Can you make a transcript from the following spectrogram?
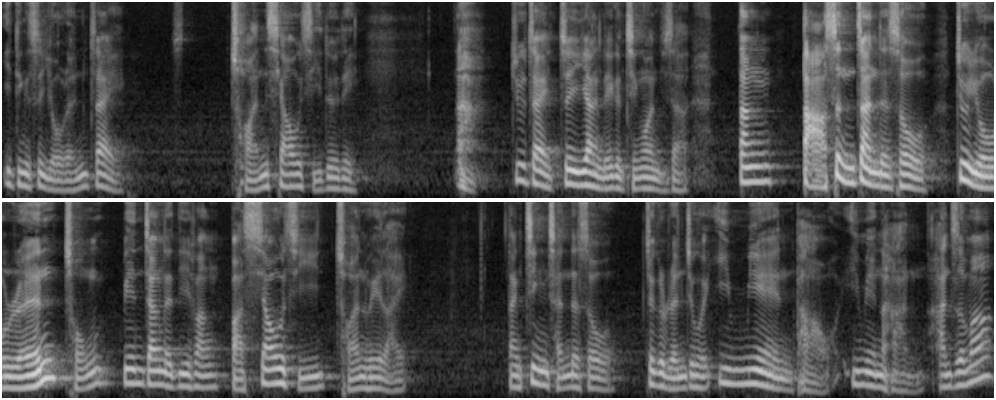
一定是有人在传消息，对不对？就在这样的一个情况底下，当打胜战的时候，就有人从边疆的地方把消息传回来。当进城的时候，这个人就会一面跑一面喊，喊什么？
